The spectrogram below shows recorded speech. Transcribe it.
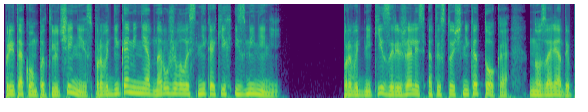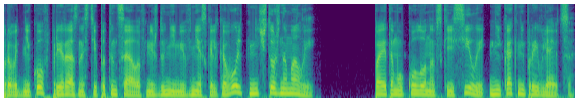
при таком подключении с проводниками не обнаруживалось никаких изменений. Проводники заряжались от источника тока, но заряды проводников при разности потенциалов между ними в несколько вольт ничтожно малы. Поэтому кулоновские силы никак не проявляются.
